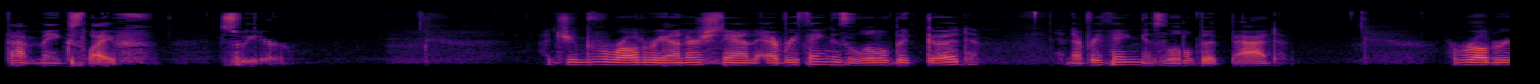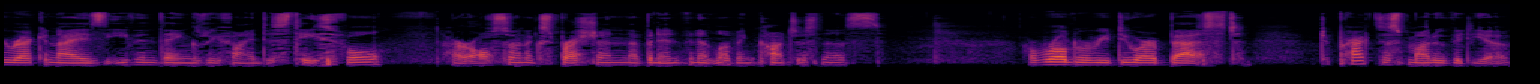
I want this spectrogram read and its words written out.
that makes life sweeter. I dream of a world where we understand everything is a little bit good and everything is a little bit bad. A world where we recognize even things we find distasteful are also an expression of an infinite loving consciousness. A world where we do our best to practice Madhuvidya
